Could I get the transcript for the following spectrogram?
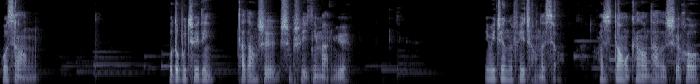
我想。我都不确定他当时是不是已经满月，因为真的非常的小，而且当我看到他的时候，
